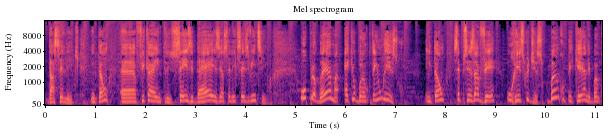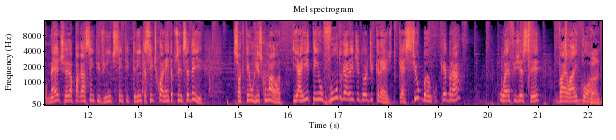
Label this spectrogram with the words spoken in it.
da Selic. Então, é, fica entre 6 e 10 e a Selic 6,25. O problema é que o banco tem um risco. Então, você precisa ver o risco disso. Banco pequeno e banco médio chega a pagar 120, 130, 140% de CDI. Só que tem um risco maior. E aí tem o fundo garantidor de crédito, que é se o banco quebrar, o FGC vai lá e cobre. Banco.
